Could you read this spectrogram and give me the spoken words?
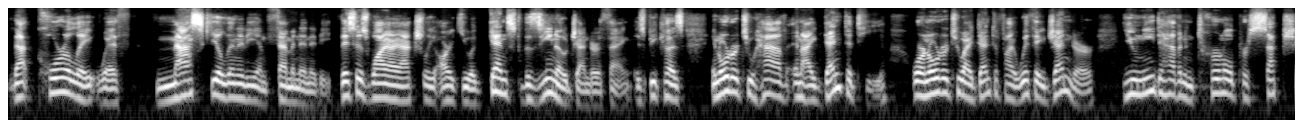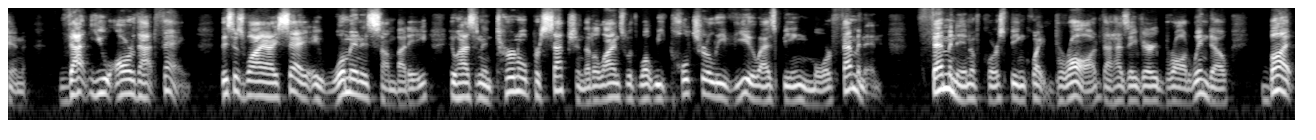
that correlate with masculinity and femininity. This is why I actually argue against the xenogender thing, is because in order to have an identity or in order to identify with a gender, you need to have an internal perception that you are that thing. This is why I say a woman is somebody who has an internal perception that aligns with what we culturally view as being more feminine. Feminine, of course, being quite broad, that has a very broad window, but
